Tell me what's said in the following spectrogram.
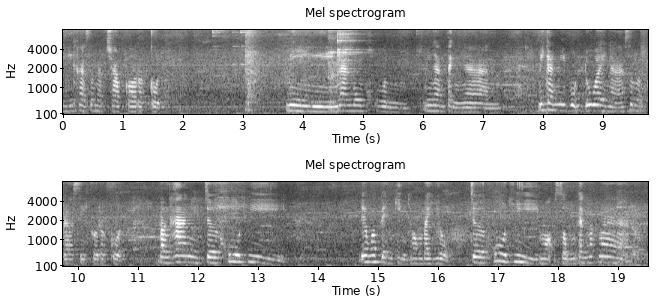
นี้ค่ะสำหรับชาวกรกฎ มีงานมงคล มีงานแต่งงาน มีการมีบุตรด้วยนะสำหรับราศีกรกฎ บางท่านเจอคู่ที่ เรียกว่าเป็นกิ่งทองใบหยก เจอคู่ที่เหมาะสมกันมาก ๆ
